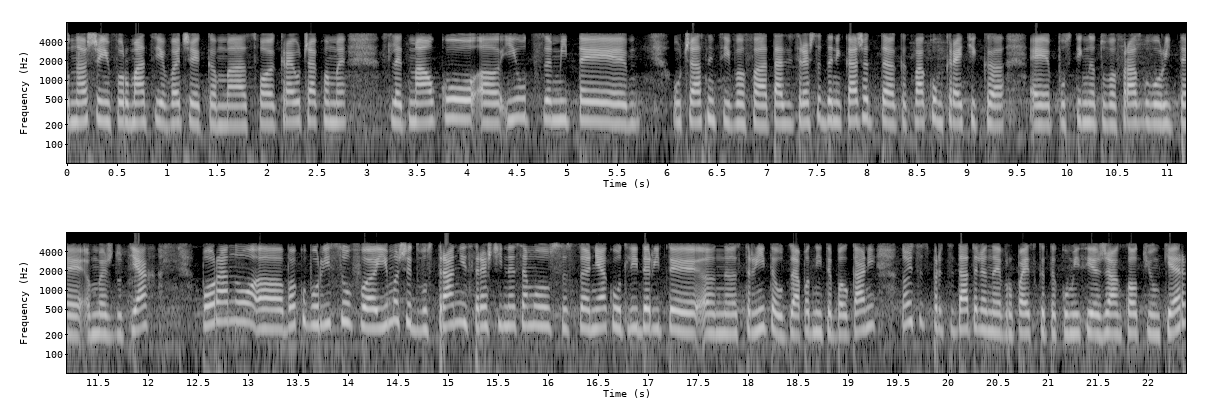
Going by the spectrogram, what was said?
по наша информация вече е към своя край. Очакваме след малко и от самите участници в тази среща да ни кажат каква конкретика е постигнато в разговорите между тях. По-рано Бойко Борисов имаше двустранни срещи не само с някои от лидерите на страните от Западните Балкани, но и с председателя на Европейската комисия Жан-Клод Юнкер.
